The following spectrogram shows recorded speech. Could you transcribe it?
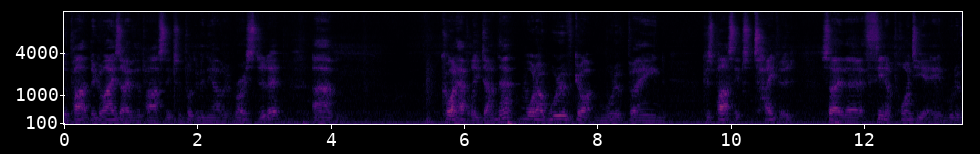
the part the glaze over the parsnips and put them in the oven and roasted it. Um, quite happily done that. What I would have gotten would have been because parsnips are tapered, so the thinner, pointier end would have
